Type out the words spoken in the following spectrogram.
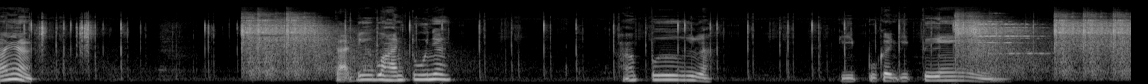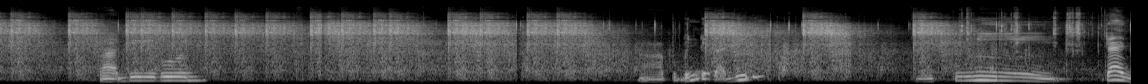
mana? Tak ada pun hantunya. Apalah. Tipukan kita ni. Tak ada pun. Apa benda tak ada ni? Itu ni. Kan?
